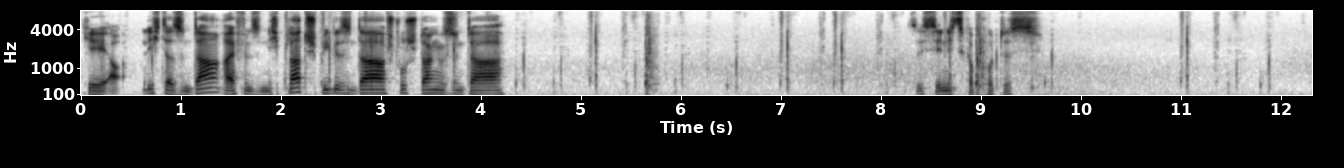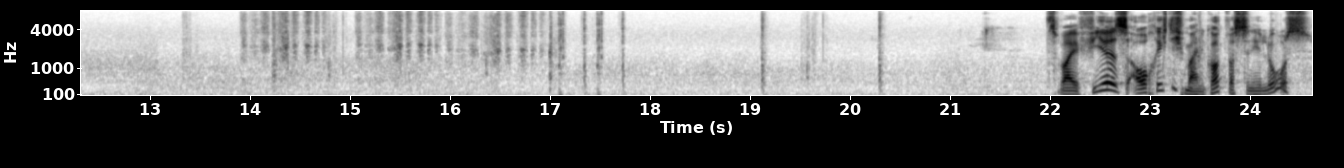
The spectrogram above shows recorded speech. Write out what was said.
Okay, Lichter sind da, Reifen sind nicht platt, Spiegel sind da, Stoßstangen sind da. Also ich sehe nichts kaputtes. Zwei, vier ist auch richtig. Mein Gott, was ist denn hier los?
